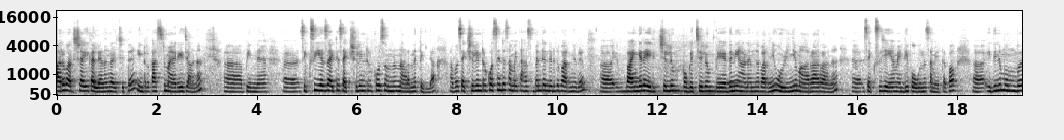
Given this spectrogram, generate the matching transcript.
ആറ് വർഷമായി കല്യാണം കഴിച്ചിട്ട് ഇന്റർകാസ്റ്റ് മാരേജ് ആണ്. പിന്നെ സിക്സ് ഇയേഴ്സ് ആയിട്ട് സെക്ഷൽ ഇന്റർകോഴ്സ് ഒന്നും നടന്നിട്ടില്ല. അപ്പോൾ സെക്ഷൽ ഇന്റർകോഴ്സിന്റെ സമയത്ത് ഹസ്ബൻഡ് എന്റെ അടുത്ത് പറഞ്ഞത് ഭയങ്കര എരിച്ചിലും പുകച്ചിലും വേദനയാണെന്ന് പറഞ്ഞ് ഒഴിഞ്ഞു മാറാറാണ് സെക്സ് ചെയ്യാൻ വേണ്ടി പോകുന്ന സമയത്ത്. അപ്പോൾ ഇതിനു മുമ്പ്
